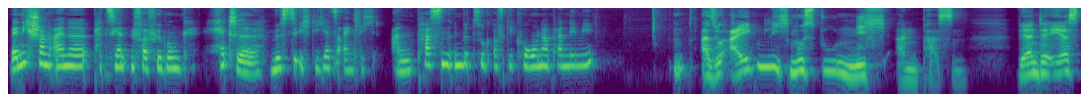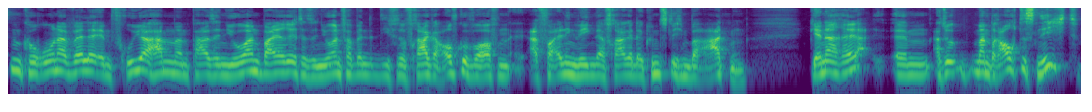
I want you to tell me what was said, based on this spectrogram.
Wenn ich schon eine Patientenverfügung hätte, müsste ich die jetzt eigentlich anpassen in Bezug auf die Corona-Pandemie? Also eigentlich musst du nicht anpassen. Während der ersten Corona-Welle im Frühjahr haben ein paar Seniorenbeiräte, Seniorenverbände diese Frage aufgeworfen, äh, vor allen Dingen wegen der Frage der künstlichen Beatmung. Generell, ähm, also man braucht es nicht,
